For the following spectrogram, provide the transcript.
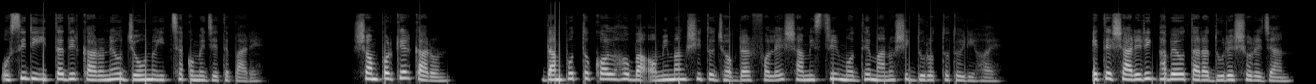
ওসিডি ইত্যাদির কারণেও যৌন ইচ্ছা কমে যেতে পারে। সম্পর্কের কারণ। দাম্পত্য কলহ বা অমীমাংসিত ঝগড়ার ফলে স্বামী স্ত্রীর মধ্যে মানসিক দূরত্ব তৈরি হয়। এতে শারীরিকভাবেও তারা দূরে সরে যান।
